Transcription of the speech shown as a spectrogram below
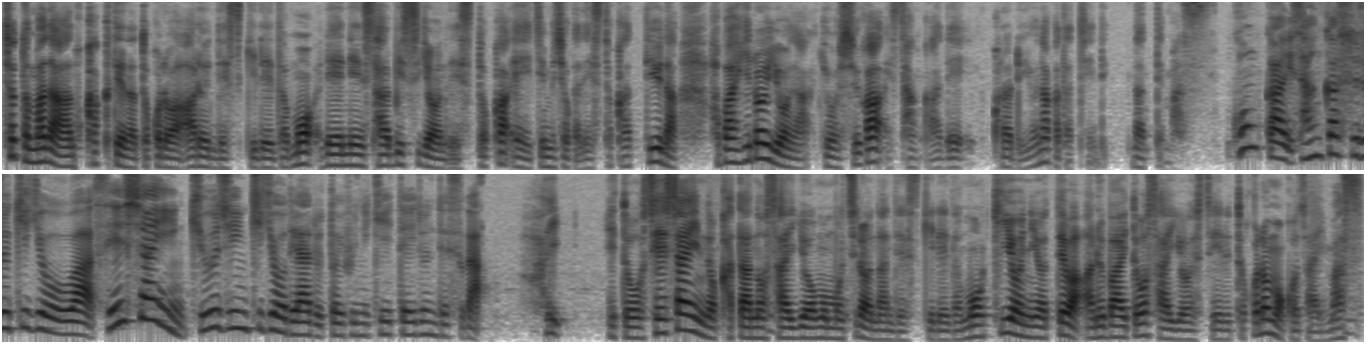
ちょっとまだ不確定なところはあるんですけれども例年サービス業ですとか、えー、事務所ですとかっていうような幅広いような業種が参加で来られるような形になってます今回参加する企業は正社員求人企業であるというふうに聞いているんですが。はい。えっと、正社員の方の採用ももちろんなんですけれども企業によってはアルバイトを採用しているところもございます。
